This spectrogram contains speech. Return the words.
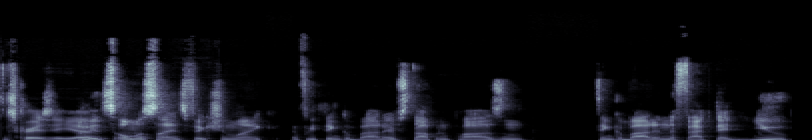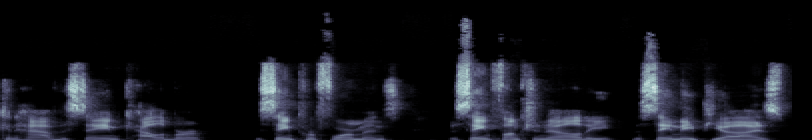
It's crazy. Yeah. I mean, it's almost science fiction like if we think about it, if stop and pause and think about it, and the fact that you can have the same caliber, the same performance, the same functionality, the same APIs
